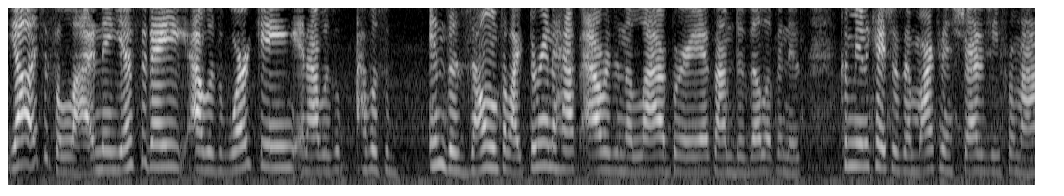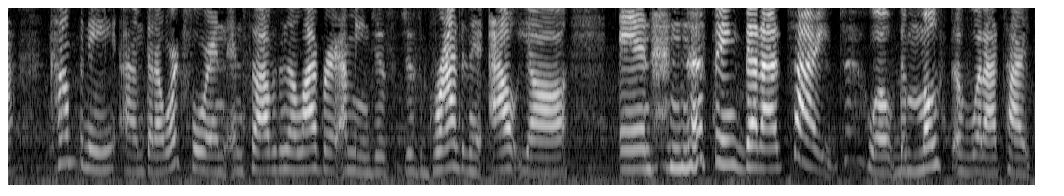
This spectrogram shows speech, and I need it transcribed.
y'all it's just a lot. And then yesterday i was working and i was i was in the zone for like three and a half hours in the library as i'm developing this communications and marketing strategy for my company um, that i work for. And, and so i was in the library i mean just just grinding it out y'all and nothing that i typed well the most of what i typed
